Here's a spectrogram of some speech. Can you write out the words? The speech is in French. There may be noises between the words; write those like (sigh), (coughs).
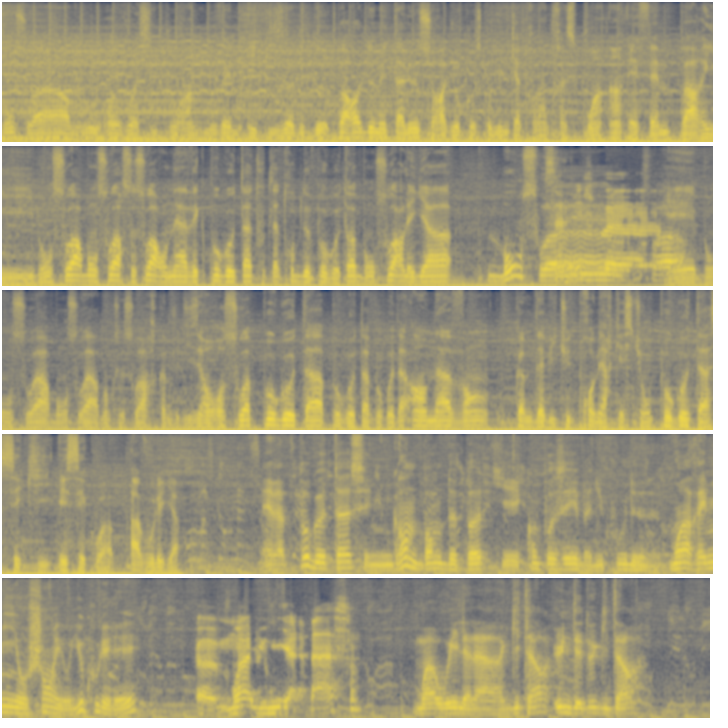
Bonsoir, nous revoici pour un nouvel épisode de Parole de métalleux sur Radio Cause Commune 93.1 FM Paris. Bonsoir, bonsoir, ce soir on est avec Pogota, toute la troupe de Pogota. Bonsoir les gars. Bonsoir. Et bonsoir, bonsoir. Donc ce soir, comme je disais, on reçoit Pogota, Pogota, Pogota. En avant, comme d'habitude, première question, Pogota c'est qui et c'est quoi? À vous les gars. Eh bah, Pogota, c'est une grande bande de potes qui est composée bah, du coup de moi, Rémi au chant et au ukulélé. Euh, moi, Yumi à la basse. Moi, Will à la guitare, une des deux guitares.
